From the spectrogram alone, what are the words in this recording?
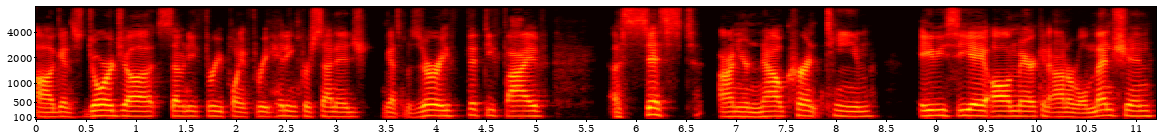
uh, against Georgia, 73.3 hitting percentage against Missouri, 55 assist on your now current team, ABCA All American Honorable Mention,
